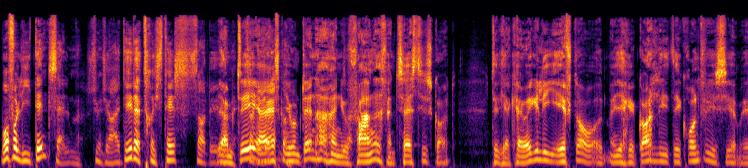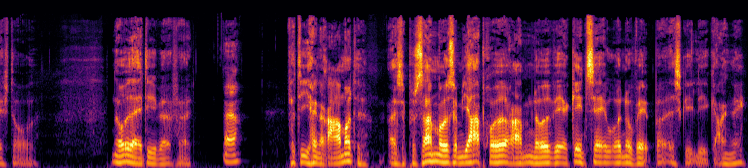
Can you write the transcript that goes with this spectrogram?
Hvorfor lige den salme, synes jeg? Det er da tristesse, så det, Jamen så det er, vasker. jo, den har han jo fanget fantastisk godt. Det, jeg kan jo ikke lide efteråret, men jeg kan godt lide det Grundtvig siger om efteråret. Noget af det i hvert fald. Ja. Fordi han rammer det. Altså på samme måde, som jeg har prøvet at ramme noget ved at gentage ud af november adskillige gange. Ikke?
